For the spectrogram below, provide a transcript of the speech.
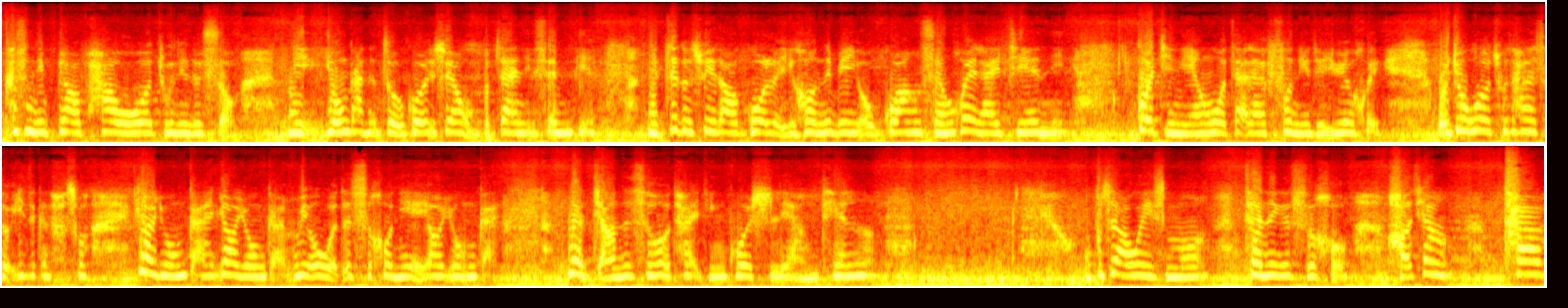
可是你不要怕，我握住你的手，你勇敢的走过，虽然我不在你身边，你这个隧道过了以后，那边有光，神会来接你，过几年我再来赴你的约会，我就握住他的手，一直跟他说，要勇敢，要勇敢，没有我的时候你也要勇敢，那讲。的时候他已经过世两天了，我不知道为什么在那个时候，好像他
